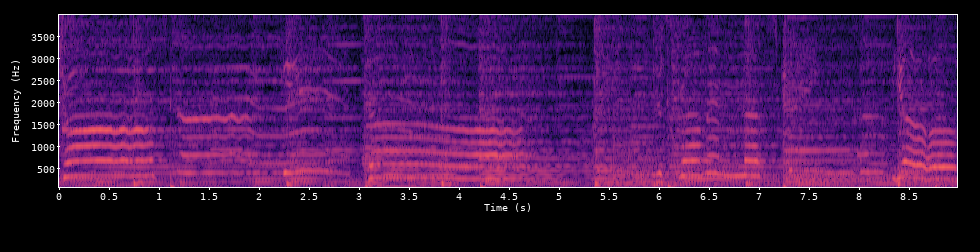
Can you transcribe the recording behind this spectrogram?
Charleston strumming the strings of your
